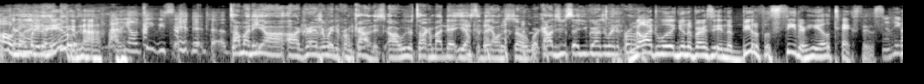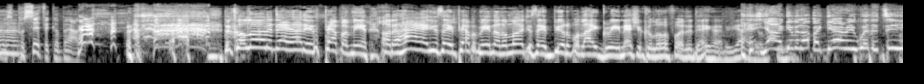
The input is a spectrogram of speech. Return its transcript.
Oh no! Wait a Can't do minute it. now. Somebody on TV said that. the other- Talking about he uh, uh, graduated from college. Uh, we were talking about that yesterday on the show. What college you say you graduated from? Northwood University in the beautiful Cedar Hill, Texas. And he was Pacific about it. The color today, honey, is peppermint. On the high end, you say peppermint. On the lunch, you say beautiful light green. That's your color for today, honey. Y'all, ain't gonna Y'all give it up for Gary with a T.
